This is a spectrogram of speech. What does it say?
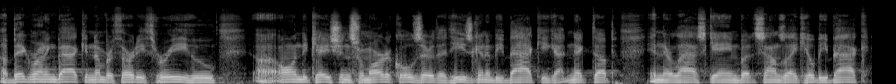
a big running back in number 33 who, uh, all indications from articles are that he's going to be back. He got nicked up in their last game, but it sounds like he'll be back.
